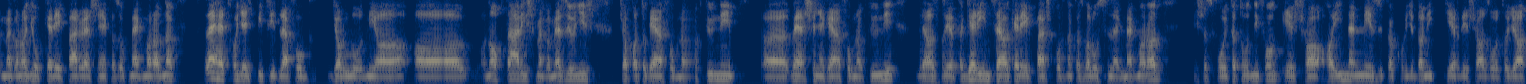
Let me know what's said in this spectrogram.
meg a nagyobb kerékpárversenyek azok megmaradnak. Lehet, hogy egy picit le fog gyarulódni a, a, a naptár is, meg a mezőny is, csapatok el fognak tűnni, versenyek el fognak tűnni, de azért a gerince a kerékpársportnak az valószínűleg megmarad, és az folytatódni fog, és ha, ha innen nézzük, akkor ugye Dani kérdése az volt, hogy a,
